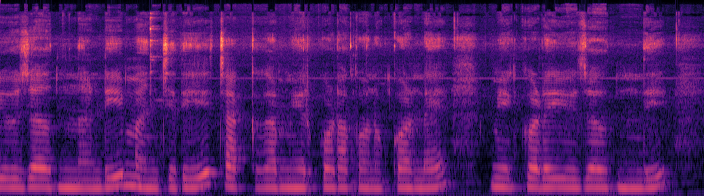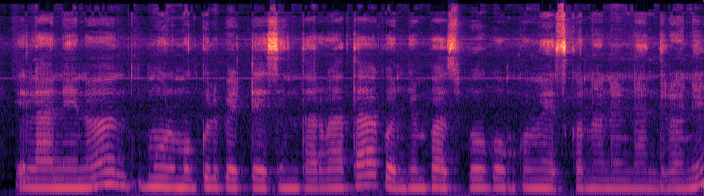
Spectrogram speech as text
యూజ్ అవుతుందండి. మంచిది. చక్కగా మీరు కూడా కొనుక్కోండి. మీకు కూడా యూజ్ అవుతుంది. ఇలా నేను మూడు ముగ్గులు పెట్టేసిన తర్వాత కొంచెం పసుపు కుంకుమ వేసుకున్నానండి అందులోని.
